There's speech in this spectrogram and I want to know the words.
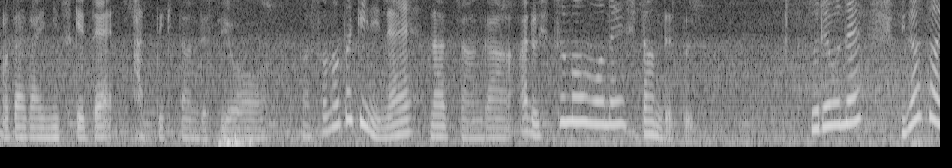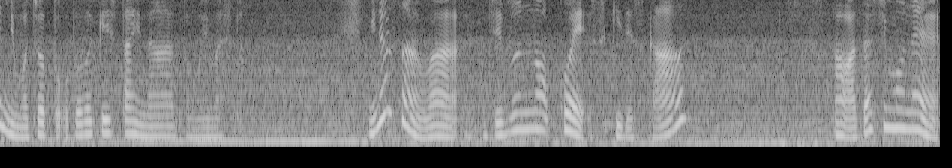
お互い見つけて会ってきたんですよ。ま、その時にねなっちゃんがある質問をねしたんです。それをね皆さんにもちょっとお届けしたいなと思いました。皆さんは自分の声好きですか、まあ、私もね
